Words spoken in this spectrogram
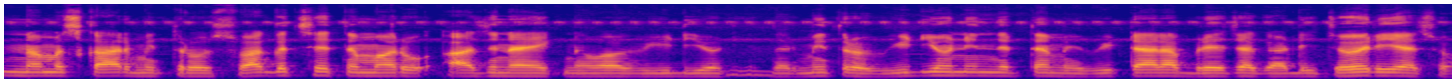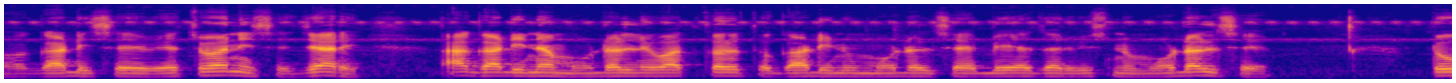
નમસ્કાર મિત્રો, સ્વાગત છે તમારું આજના એક નવા વિડીયોની અંદર. મિત્રો, વિડીયોની અંદર તમે વિટારા બ્રેજા ગાડી જોઈ રહ્યા છો. આ ગાડી છે વેચવાની છે. જ્યારે આ ગાડીના મોડલની વાત કરું તો ગાડીનું મોડલ છે બે હજાર વીસનું મોડલ છે. ટુ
